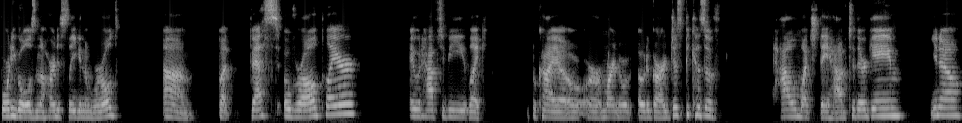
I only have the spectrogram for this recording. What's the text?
40 goals in the hardest league in the world? Um, but best overall player, it would have to be like Bukayo or Martin Odegaard, just because of how much they have to their game, you know?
